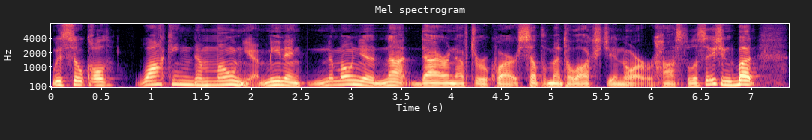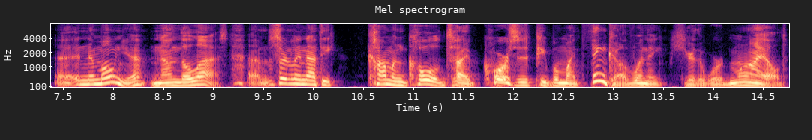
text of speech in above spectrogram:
with so-called walking pneumonia, meaning pneumonia not dire enough to require supplemental oxygen or hospitalization, but uh, pneumonia nonetheless. Um, certainly not the common cold-type courses people might think of when they hear the word mild,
